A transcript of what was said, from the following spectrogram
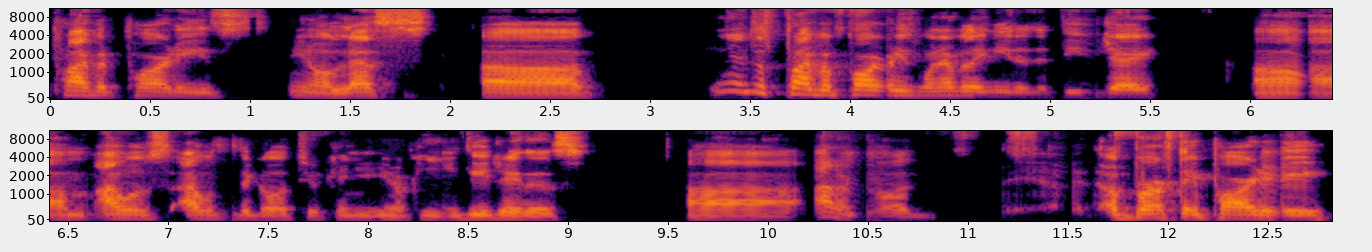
private parties, you know, less uh you know, just private parties whenever they needed a DJ. Um, I was I was the go-to. Can you you know can you DJ this? Uh, I don't know, a birthday party,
